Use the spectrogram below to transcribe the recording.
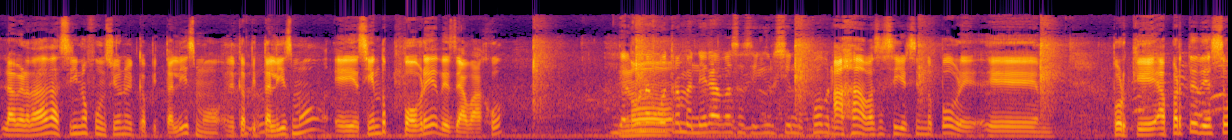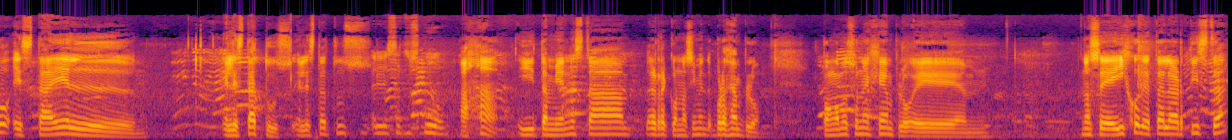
la verdad así no funciona el capitalismo. El capitalismo, eh, siendo pobre desde abajo, De alguna u otra manera vas a seguir siendo pobre. Ajá, vas a seguir siendo pobre. eh, porque aparte de eso está el el estatus. El estatus. El status quo. Ajá. Y también está el reconocimiento. Por ejemplo, pongamos un ejemplo. eh, no sé, hijo de tal artista.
